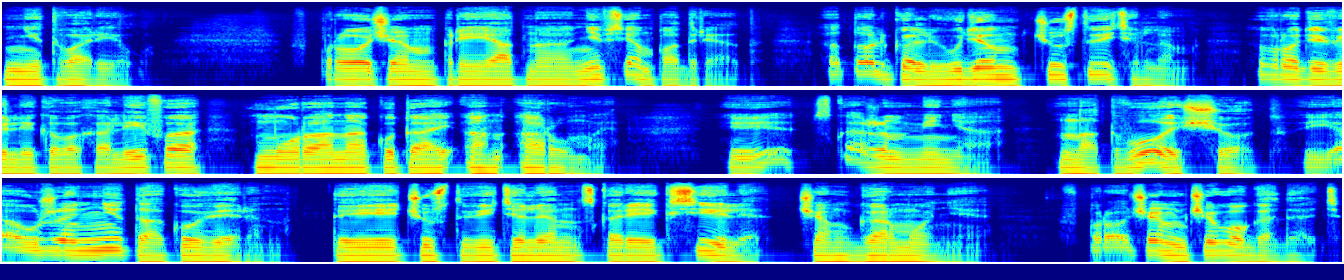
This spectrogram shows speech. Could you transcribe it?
ни творил. Впрочем, приятно не всем подряд а только людям чувствительным, вроде великого халифа Мурана Кутай-ан-Арумы. И, скажем, меня. На твой счет я уже не так уверен. Ты чувствителен скорее к силе, чем к гармонии. Впрочем, чего гадать,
